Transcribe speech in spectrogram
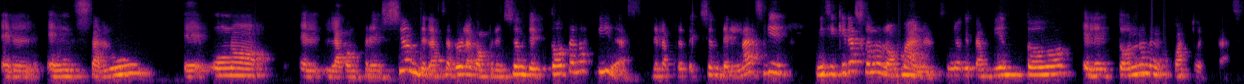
el, en salud, eh, uno, la comprensión de la salud, la comprensión de todas las vidas, de la protección de las vidas, ni siquiera solo la humana, sino que también todo el entorno en el cual tú estás.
